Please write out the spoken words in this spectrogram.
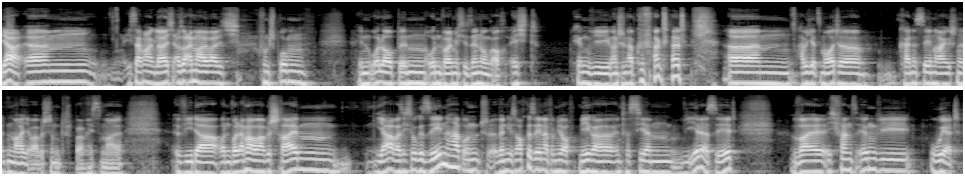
Ja, ähm, ich sag mal gleich, also einmal, weil ich von Sprung in Urlaub bin und weil mich die Sendung auch echt irgendwie ganz schön abgefuckt hat. Ähm, Habe ich jetzt mal heute keine Szenen reingeschnitten, mache ich aber bestimmt beim nächsten Mal wieder und wollte einfach mal beschreiben, ja, was ich so gesehen habe und wenn ihr es auch gesehen habt, würde mich auch mega interessieren, wie ihr das seht, weil ich fand es irgendwie weird,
